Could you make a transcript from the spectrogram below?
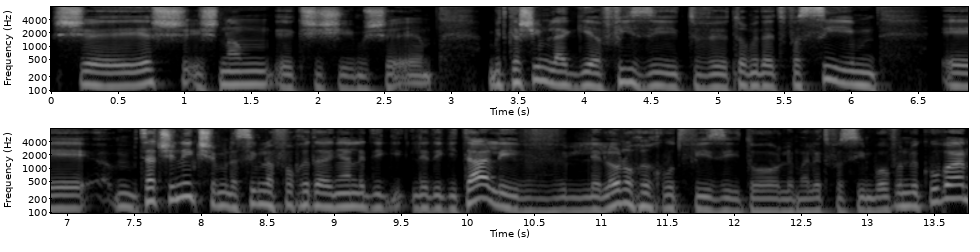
שישנם אה, קשישים שמתקשים להגיע פיזית ויותר מדי טפסים. אה, מצד שני, כשמנסים להפוך את העניין לדיג... לדיגיטלי, ללא נוכחות פיזית או למלא טפסים באופן מקוון,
